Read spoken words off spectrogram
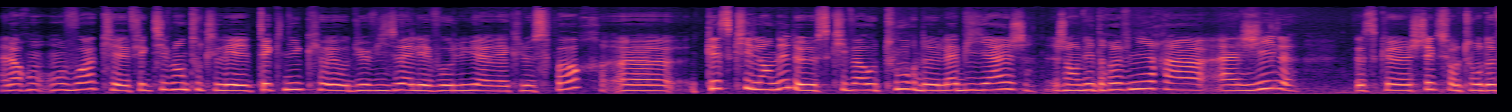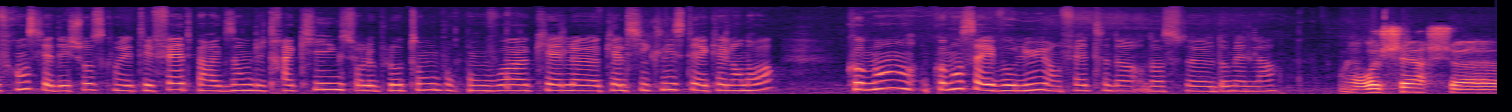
Alors, on, voit qu'effectivement, toutes les techniques audiovisuelles évoluent avec le sport. Euh, Qu'est-ce qu'il en est de ce qui va autour de l'habillage? J'ai envie de revenir à, Gilles, parce que je sais que sur le Tour de France, il y a des choses qui ont été faites, par exemple du tracking sur le peloton pour qu'on voit quel, cycliste est à quel endroit. Comment, comment ça évolue, en fait, dans ce domaine-là? On recherche, euh,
